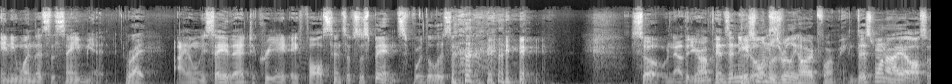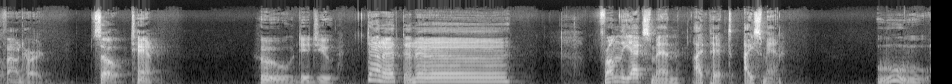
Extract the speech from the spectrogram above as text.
anyone that's the same yet. Right. I only say that to create a false sense of suspense for the listener. so, now that you're on pins and needles. This one was really hard for me. This one I also found hard. So, Tim, who did you. Dun-dun, dun-dun. From the X Men, I picked Iceman. Ooh,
